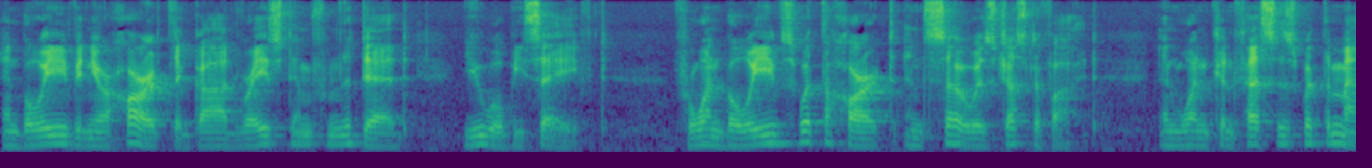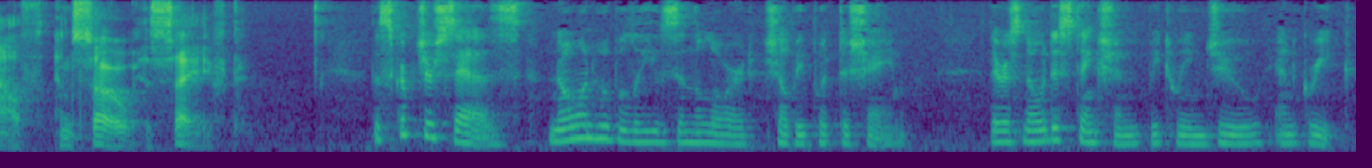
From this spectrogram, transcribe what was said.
and believe in your heart that God raised him from the dead, you will be saved. For one believes with the heart and so is justified, and one confesses with the mouth and so is saved. The scripture says, No one who believes in the Lord shall be put to shame. There is no distinction between Jew and Greek.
